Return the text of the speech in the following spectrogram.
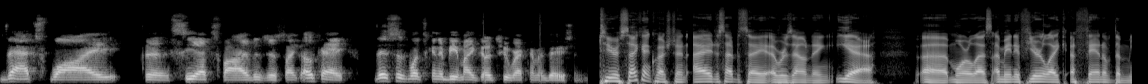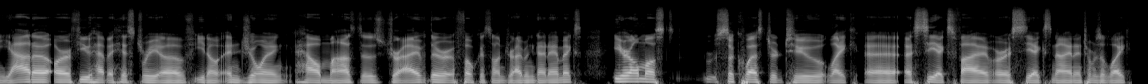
that's why the CX5 is just like, okay, this is what's going to be my go-to recommendation. To your second question, I just have to say a resounding yeah uh, more or less. I mean, if you're like a fan of the Miata, or if you have a history of you know enjoying how Mazdas drive, they're a focus on driving dynamics. You're almost sequestered to like a, a, CX5 or a CX9 in terms of like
